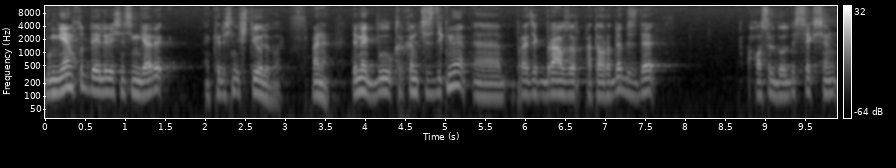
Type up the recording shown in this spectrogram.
Bunga ham xuddi elevation singari kirishni uchta yo'li bor. Mana demak bu qirqim chizdikmi? Э, Project browser qatorida bizda hosil bo'ldi. Section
